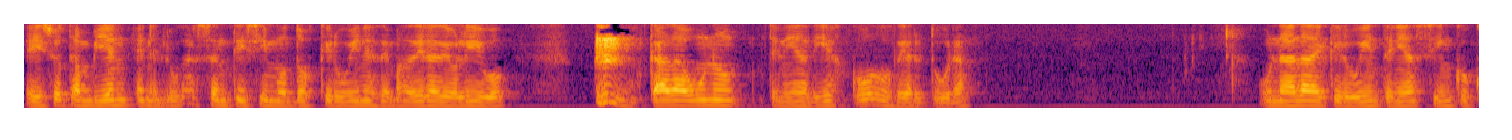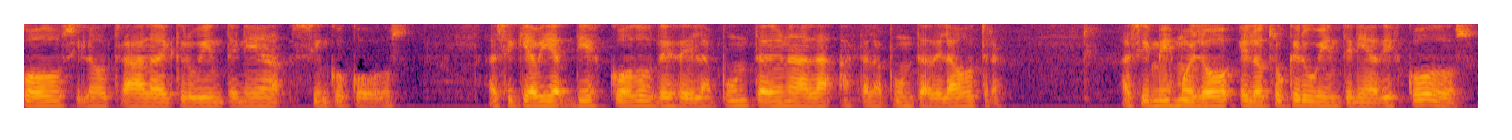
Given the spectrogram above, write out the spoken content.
E hizo también en el lugar santísimo dos querubines de madera de olivo, cada uno tenía diez codos de altura. Una ala del querubín tenía cinco codos y la otra ala del querubín tenía cinco codos así que había diez codos desde la punta de una ala hasta la punta de la otra. Asimismo el, el otro querubín tenía diez codos,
